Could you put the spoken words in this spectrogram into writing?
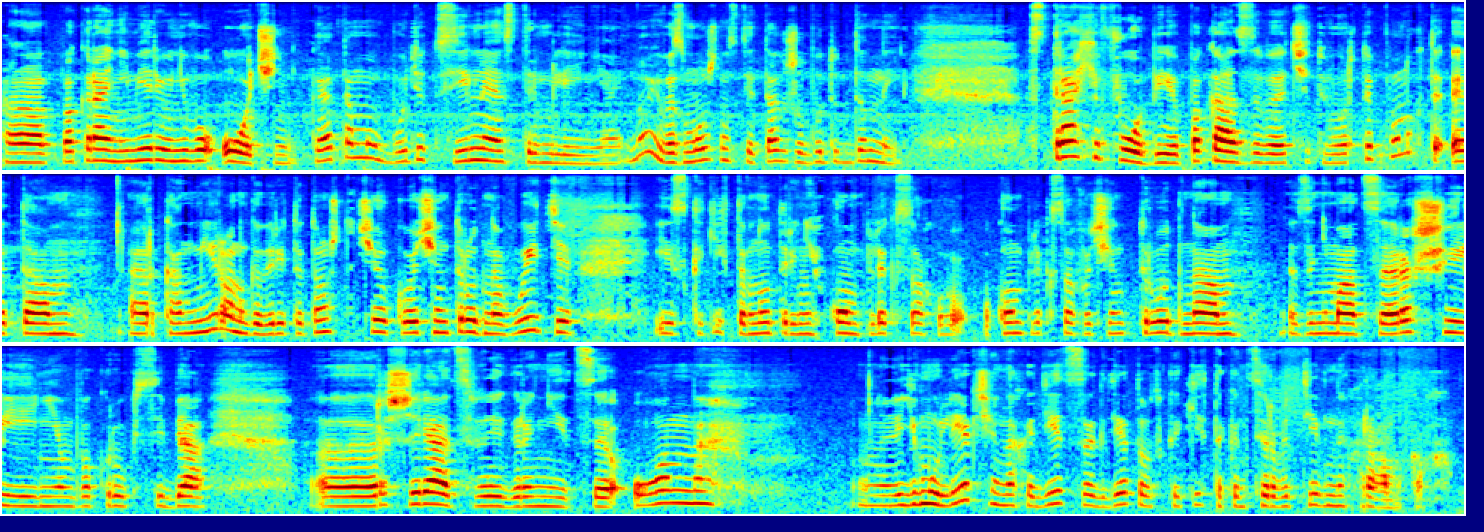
А, По крайней мере, у него очень к этому будет сильное стремление. Ну и возможности также будут даны. Страхи, фобии показывает четвертый пункт. Это Аркан Мир, он говорит о том, что человеку очень трудно выйти из каких-то внутренних комплексов, комплексов очень трудно заниматься расширением вокруг себя, э, расширять свои границы. Он, ему легче находиться где-то вот в каких-то консервативных рамках.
